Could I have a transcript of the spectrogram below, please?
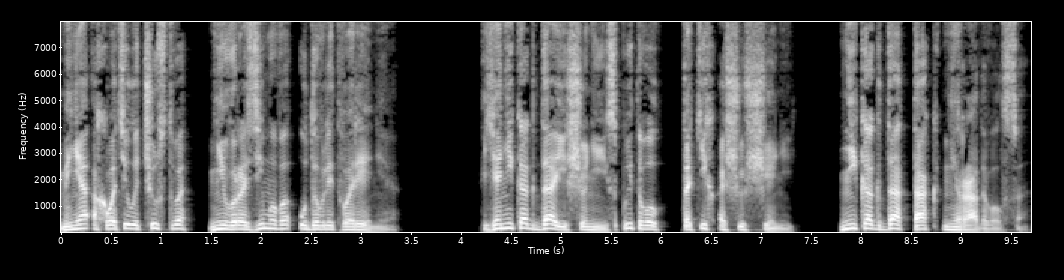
меня охватило чувство невыразимого удовлетворения. Я никогда еще не испытывал таких ощущений, никогда так не радовался.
